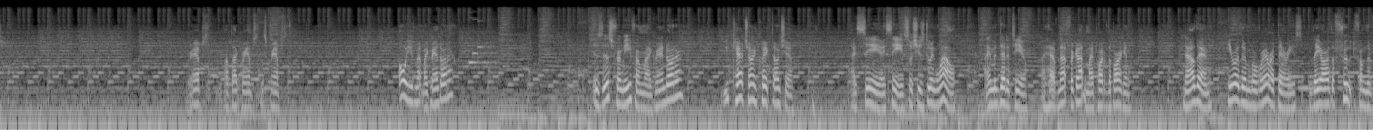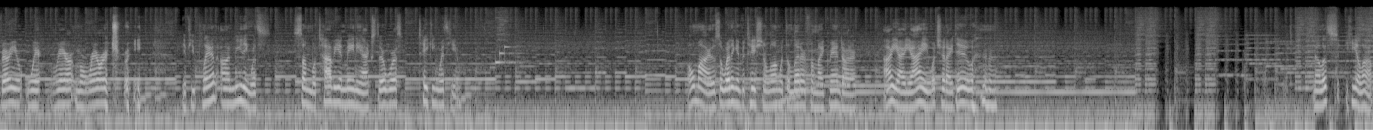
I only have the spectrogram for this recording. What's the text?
Gramps. Not that Gramps, this Gramps. Oh, you've met my granddaughter? Is this for me from my granddaughter? You catch on quick, don't you? I see, I see. So she's doing well. I am indebted to you. I have not forgotten my part of the bargain. Now then, here are the Maruera berries. They are the fruit from the very rare Maruera tree. if you plan on meeting with some Motavian maniacs, they're worth taking with you. Oh my, there's a wedding invitation along with the letter from my granddaughter. Ay, ay, ay, what should I do? now let's heal up.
